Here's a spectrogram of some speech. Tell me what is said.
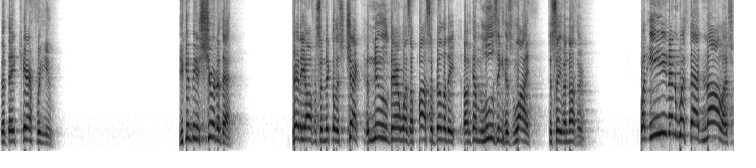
that they care for you. You can be assured of that. Petty Officer Nicholas Checque knew there was a possibility of him losing his life to save another. But even with that knowledge,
